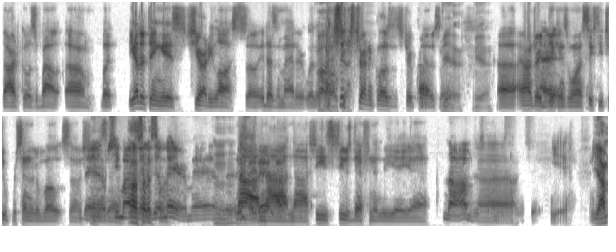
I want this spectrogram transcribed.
the article is about. Um, but the other thing is she already lost, so it doesn't matter whether Oh, okay. she's trying to close the strip clubs. So, yeah, yeah. Uh, Andre Hey. Dickens won 62% of the vote, so Damn, she's. she uh, might Oh, have so been a good mayor, man. Mhm. Nah, nah, nah. She's she was definitely a uh, No, I'm just, I'm just Uh, talking shit. yeah. Yeah, I'm-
